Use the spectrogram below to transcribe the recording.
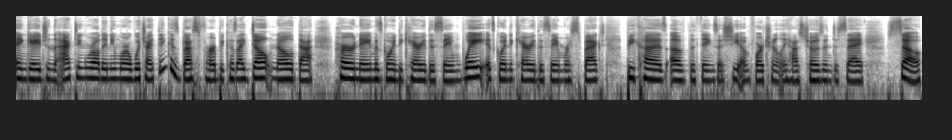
engage in the acting world anymore, which I think is best for her because I don't know that her name is going to carry the same weight. It's going to carry the same respect because of the things that she unfortunately has chosen to say. So,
